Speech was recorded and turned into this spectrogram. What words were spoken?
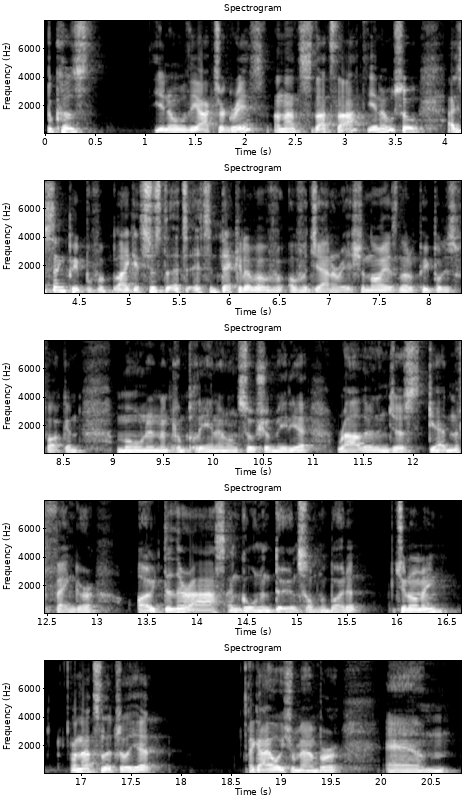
because you know the acts are great and that's that's that you know? So i just think people like it's just it's, it's indicative of, of a generation now isn't it of people just fucking moaning and complaining on social media rather than just getting the finger out of their ass and going and doing something about it. Do you know what i mean? And that's literally it. Like i always remember um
